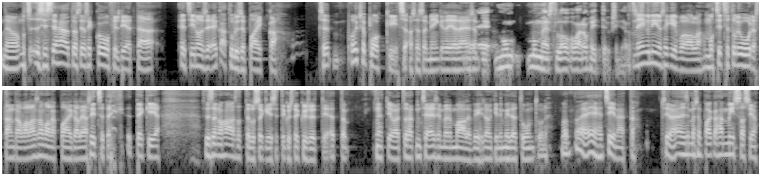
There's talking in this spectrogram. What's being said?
No, mutta siis sehän on tosiaan se Cofield, että, että siinä oli se eka tuli se paikka, se, oliko se blokki itse asiassa, minkä se jäsen? Se... Mun, mun mielestä Louko vaan ohitti yksinkertaisesti. Niin, niin on sekin voi olla, mutta sitten se tuli uudestaan tavallaan samalle paikalle ja sitten se teki, teki ja se sanoi haastattelussakin sitten, kun sitä kysyttiin, että että joo, että sä nyt se ensimmäinen maali vihdoinkin, niin mitä tuntuu. Niin, mutta no ei, ei siinä, että siinä ensimmäisen paikan hän missasi ja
